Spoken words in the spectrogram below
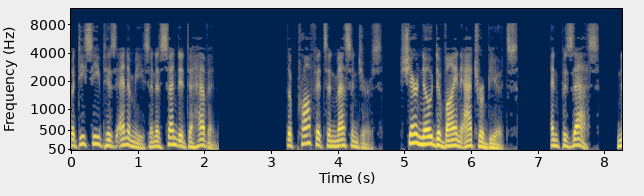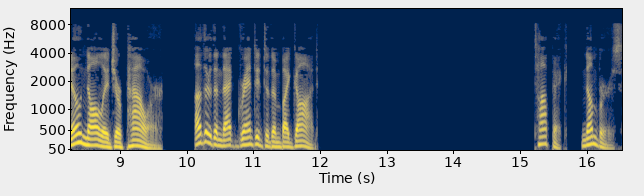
but deceived his enemies and ascended to heaven. The prophets and messengers share no divine attributes and possess no knowledge or power other than that granted to them by God. Numbers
